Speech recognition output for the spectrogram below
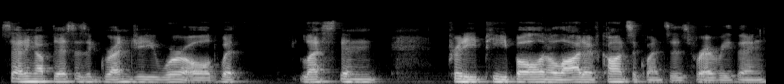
setting up this as a grungy world with less than pretty people and a lot of consequences for everything.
